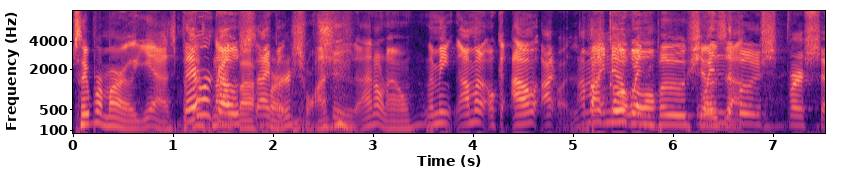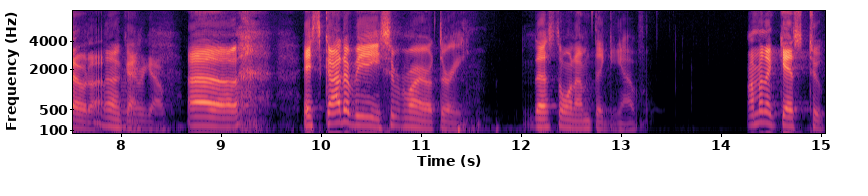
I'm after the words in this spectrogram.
Super Mario, yes, but there that's were not ghosts. the I first one. Shoot, I don't know. Let me. I'm gonna. Okay. I'll, I, I'm gonna Google when Boo shows up. when the. Boo first showed up. Okay. There we go. Uh, it's got to be Super Mario Three. That's the one I'm thinking of. I'm gonna guess two.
